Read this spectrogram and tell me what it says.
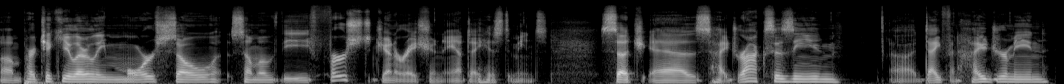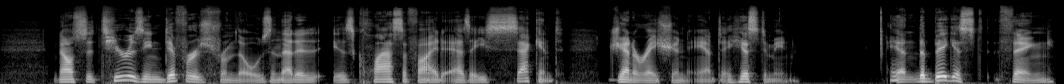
um, particularly more so some of the first generation antihistamines, such as hydroxyzine, uh, diphenhydramine. Now, cetirizine differs from those in that it is classified as a second generation antihistamine. And the biggest thing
